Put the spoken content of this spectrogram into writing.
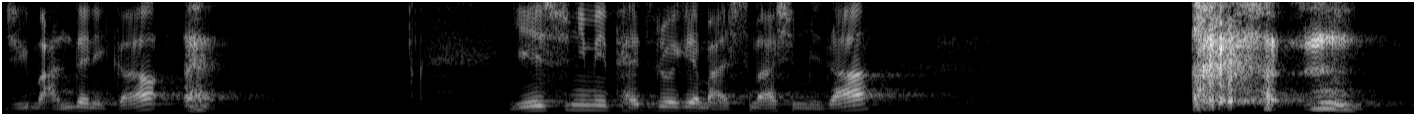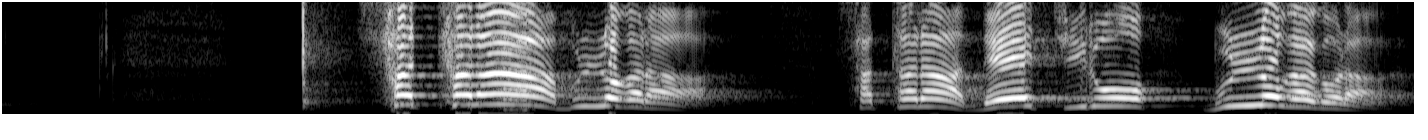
지금 안 되니까. 예수님이 베드로에게 말씀하십니다. 사탄아 물러가라. 사탄아 내 뒤로 물러가거라.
